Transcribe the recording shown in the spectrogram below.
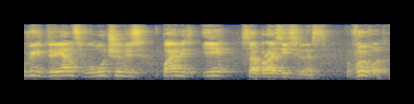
У вегетарианцев улучшились память и сообразительность. Вывод.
